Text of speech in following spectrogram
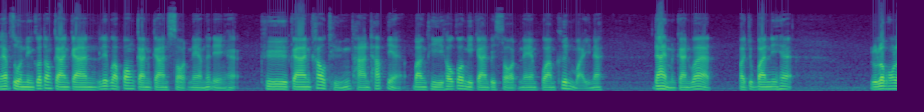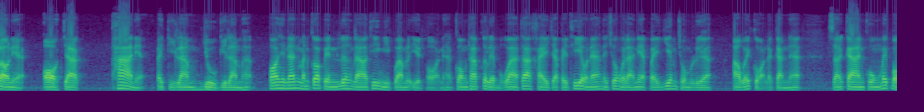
นะครับส่วนหนึ่งก็ต้องการการเรียกว่าป้องกันการสอดแนมนั่นเองฮะคือการเข้าถึงฐานทัพเนี่ยบางทีเขาก็มีการไปสอดแนมความเคลื่อนไหวนะได้เหมือนกันว่า ปัจจุบันนี้ฮะเรือรบของเราเนี่ยออกจากท่าเนี่ยไปกี่ลำอยู่กี่ลำครับเพราะฉะนั้นมันก็เป็นเรื่องราวที่มีความละเอียดอ่อนนะฮะกองทัพก็เลยบอกว่าถ้าใครจะไปเที่ยวนะในช่วงเวลาเนี่ยไปเยี่ยมชมเรือเอาไว้ก่อนแล้วกันนะฮะสถานการณ์คงไม่ป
